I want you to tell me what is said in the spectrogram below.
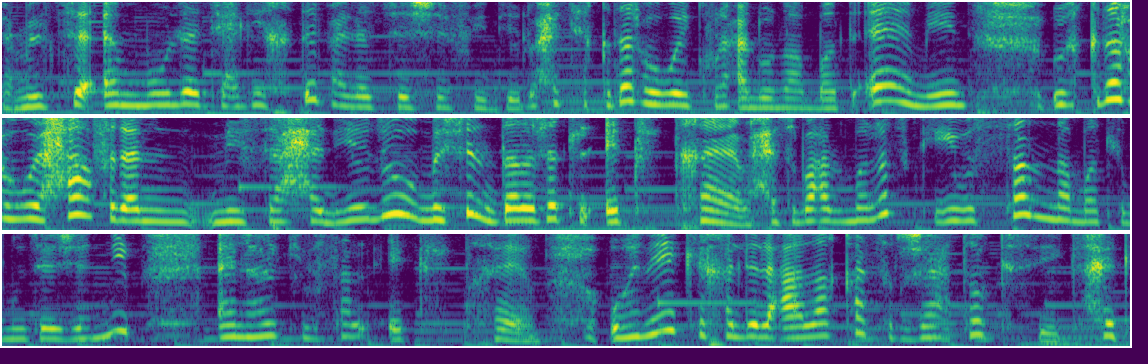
يعمل تأملات يعني يخدم على التشافي ديالو. حيت يقدر هو يكون عنده نمط آمن ويقدر هو يحافظ على المساحه ديالو ماشي لدرجة ال extrême حيت بعض المرات كيوصل النمط المتجنب أنه كيوصل ال extrême وهنا كيخلي العلاقة ترجع toxique حيت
